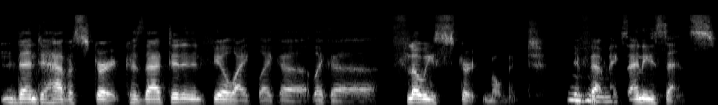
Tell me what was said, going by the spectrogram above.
than to have a skirt because that didn't feel like like a like a flowy skirt moment. If that Mhm. makes any sense.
